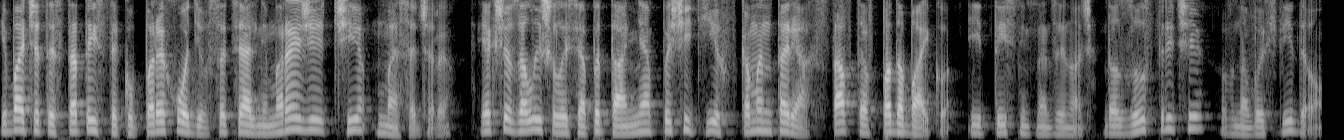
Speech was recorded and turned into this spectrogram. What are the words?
і бачити статистику переходів в соціальні мережі чи меседжери. Якщо залишилися питання, пишіть їх в коментарях, ставте вподобайку і тисніть на дзвіночок. До зустрічі в нових відео.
